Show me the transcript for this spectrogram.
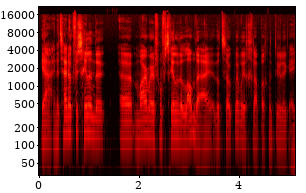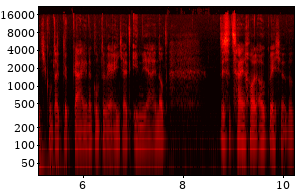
ja, en het zijn ook verschillende eh, marmer van verschillende landen. Dat is ook wel weer grappig natuurlijk. Eentje komt uit Turkije en dan komt er weer eentje uit India. En dat, dus het zijn gewoon ook, weet je, dat,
